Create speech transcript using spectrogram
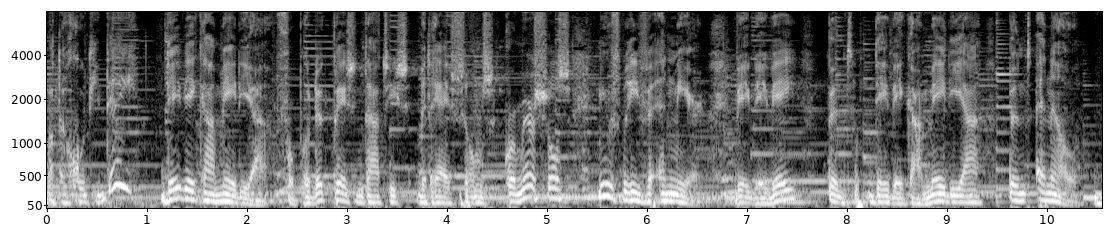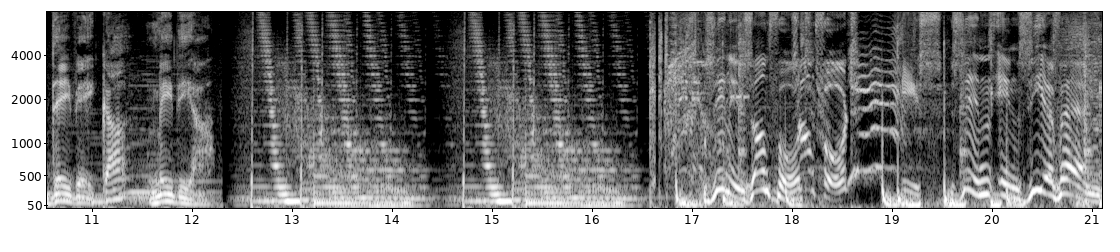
Wat een goed idee. DWK Media voor productpresentaties, bedrijfsfilms, commercials, nieuwsbrieven en meer. www.dwkmedia.nl DWK Media. Zin in Zandvoort, Zandvoort is zin in ZFM.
